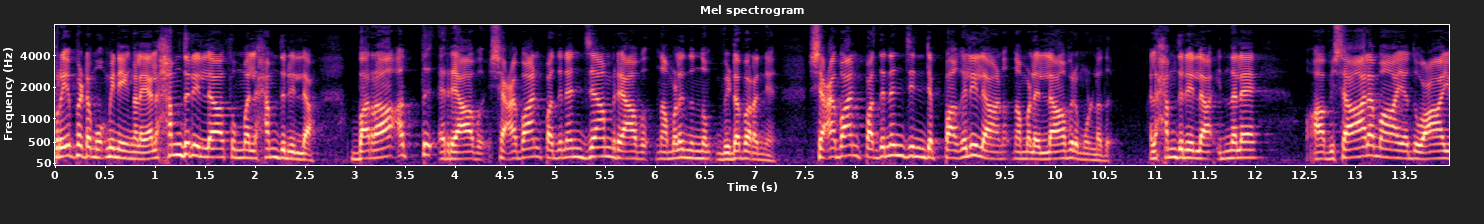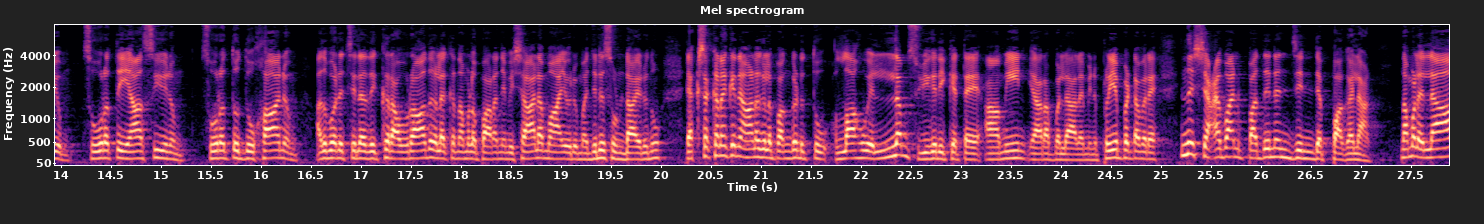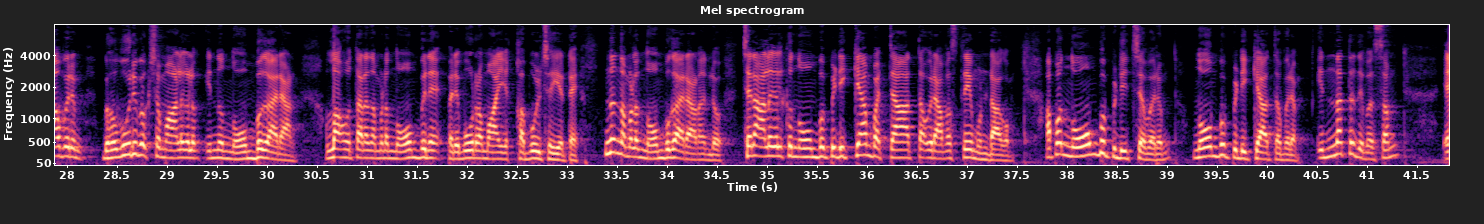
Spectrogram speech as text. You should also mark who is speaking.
Speaker 1: പ്രിയപ്പെട്ട മുഅ്മിനീങ്ങളെ അൽഹംദുലില്ലാ തുമ്മ അലഹമുല്ല ബറാഅത്ത് രാവ് ഷാബാൻ പതിനഞ്ചാം രാവ് നമ്മളിൽ നിന്നും വിട പറഞ്ഞ് ഷാബാൻ പതിനഞ്ചിന്റെ പകലിലാണ് നമ്മൾ എല്ലാവരും ഉള്ളത്. അലഹമുല്ല ഇന്നലെ ആ വിശാലമായ ദുആയും സൂറത്ത് യാസീനും സൂറത്ത് ദുഹാനും അതുപോലെ ചില ദിക്കർ ഔറാദുകളൊക്കെ നമ്മൾ പറഞ്ഞ് വിശാലമായ ഒരു മജ്ലിസ് ഉണ്ടായിരുന്നു. ലക്ഷക്കണക്കിന് ആളുകൾ പങ്കെടുത്തു. അള്ളാഹു എല്ലാം സ്വീകരിക്കട്ടെ. ആമീൻ. യാ റബ്ബൽ ആലമീൻ. പ്രിയപ്പെട്ടവരെ ഇന്ന് ഷാബാൻ പതിനഞ്ചിന്റെ പകലാണ്. നമ്മളെല്ലാവരും ബഹുഭൂരിപക്ഷം ആളുകളും ഇന്ന് നോമ്പുകാരാണ്. അള്ളാഹു താല നമ്മുടെ നോമ്പിനെ പരിപൂർണമായി കബൂൾ ചെയ്യട്ടെ. ഇന്ന് നമ്മൾ നോമ്പുകാരാണല്ലോ. ചില ആളുകൾക്ക് നോമ്പ് പിടിക്കാൻ പറ്റാത്ത ഒരു അവസ്ഥയും ഉണ്ടാകും. അപ്പോൾ നോമ്പ് പിടിച്ചവരും നോമ്പ് പിടിക്കാത്തവരും ഇന്നത്തെ ദിവസം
